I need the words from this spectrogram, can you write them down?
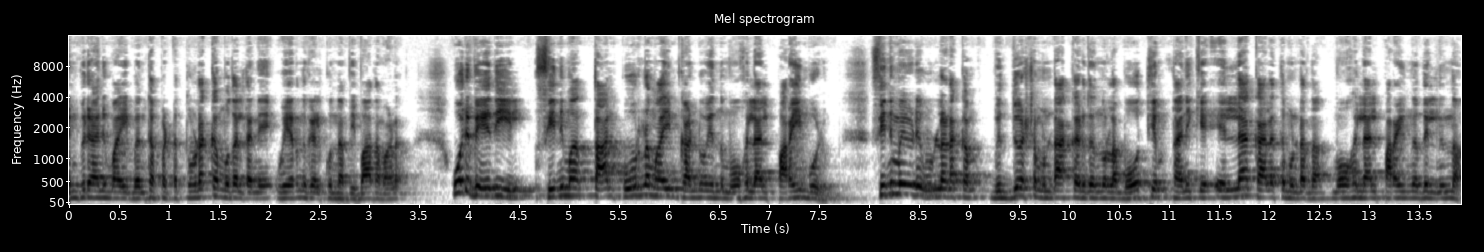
എമ്പുരാനുമായി ബന്ധപ്പെട്ട് തുടക്കം മുതൽ തന്നെ ഉയർന്നു കേൾക്കുന്ന വിവാദമാണ്. ഒരു വേദിയിൽ സിനിമ താൻ പൂർണമായും കണ്ടു എന്ന് മോഹൻലാൽ പറയുമ്പോഴും സിനിമയുടെ ഉള്ളടക്കം വിദ്വേഷമുണ്ടാക്കരുതെന്നുള്ള ബോധ്യം തനിക്ക് എല്ലാ കാലത്തുമുണ്ടെന്ന് മോഹൻലാൽ പറയുന്നതിൽ നിന്ന്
